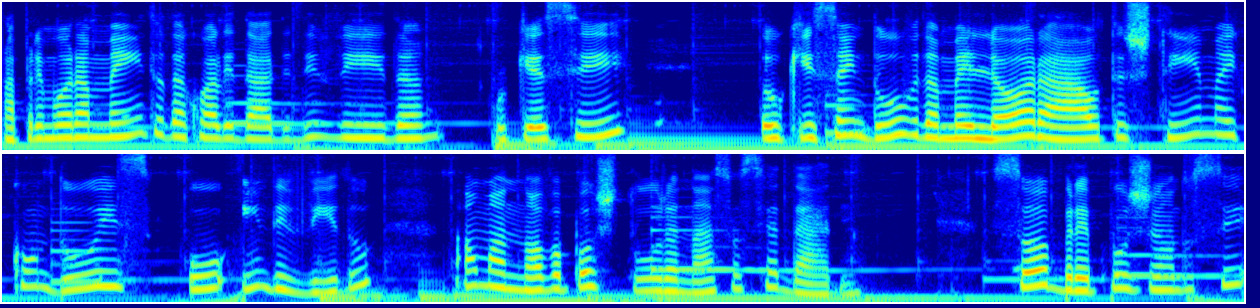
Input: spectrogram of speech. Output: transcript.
aprimoramento da qualidade de vida, o que se o que sem dúvida melhora a autoestima e conduz o indivíduo a uma nova postura na sociedade, sobrepujando-se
